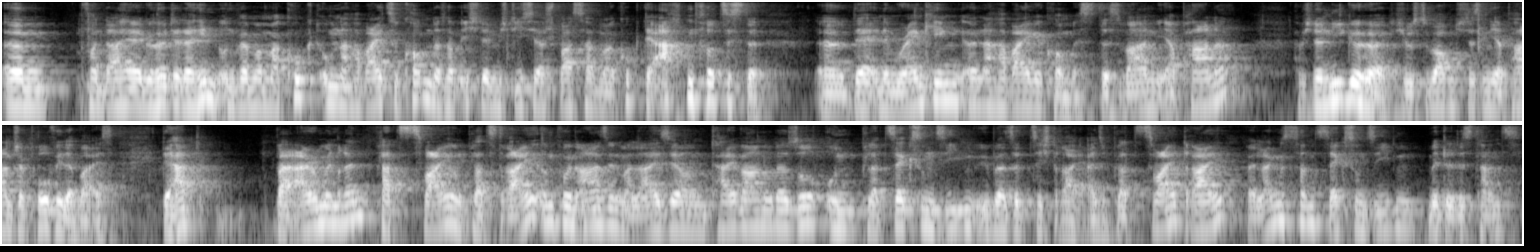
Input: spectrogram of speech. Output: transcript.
Ähm, von daher gehört er dahin. Und wenn man mal guckt, um nach Hawaii zu kommen, das habe ich nämlich dieses Jahr Spaß haben, mal guckt, der 48. Äh, der in dem Ranking äh, nach Hawaii gekommen ist, das war ein Japaner. Habe ich noch nie gehört. Ich wusste überhaupt nicht, dass ein japanischer Profi dabei ist. Der hat bei Ironman-Rennen Platz 2 und Platz 3 irgendwo in Asien, Malaysia und Taiwan oder so und Platz 6 und 7 über 70,3. Also Platz 2, 3 bei Langdistanz, 6 und 7 Mitteldistanz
